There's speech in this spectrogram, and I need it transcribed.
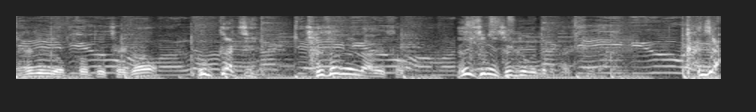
혜정이 없어도 제가 끝까지 최선을 다해서 열심히 즐겨보도록 하겠습니다. 가자!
